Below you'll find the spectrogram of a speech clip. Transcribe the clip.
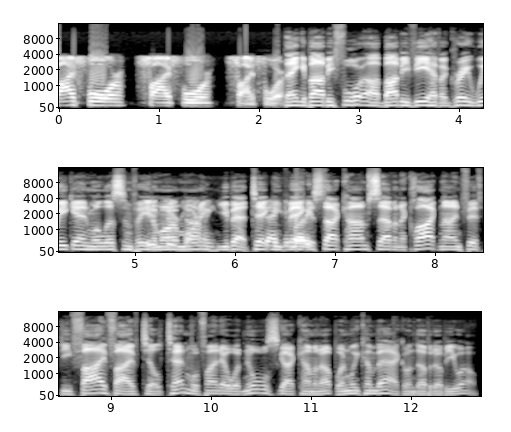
545454. Thank you, Bobby. For, uh, Bobby V. Have a great weekend. We'll listen for you, you tomorrow too, morning. You bet. TakingVegas.com, 7 o'clock, 955, 5 till 10. We'll find out what Newell's got coming up when we come back on WWL.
